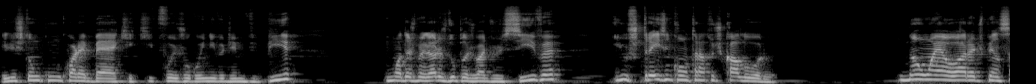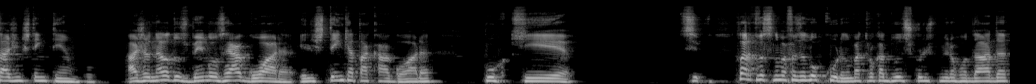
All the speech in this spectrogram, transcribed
Eles estão com um quarterback que foi jogou em nível de MVP, uma das melhores duplas de wide receiver e os três em contrato de calouro. Não é hora de pensar a gente tem tempo. A janela dos Bengals é agora. Eles têm que atacar agora, porque. Se... Claro que você não vai fazer loucura, não vai trocar duas escolhas de primeira rodada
